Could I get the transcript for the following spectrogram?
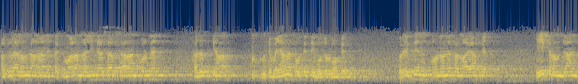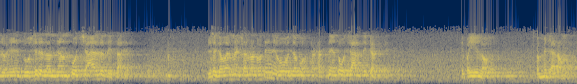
اگلا رمضان آنے تک مولانا علی میاں صاحب سہارنپور میں حضرت کے ہاں ان کے بیانات ہوتے تھے بزرگوں کے۔ تو ایک دن انہوں نے فرمایا کہ ایک رمضان جو ہے دوسرے رمضان کو چارج دیتا ہے۔ جیسے گورنمنٹ سرونٹ ہوتے ہیں وہ جب ہٹتے ہیں تو وہ چارج دے کے ہٹتے ہیں۔ کہ بھائی یہ لو، اب میں جا رہا ہوں۔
